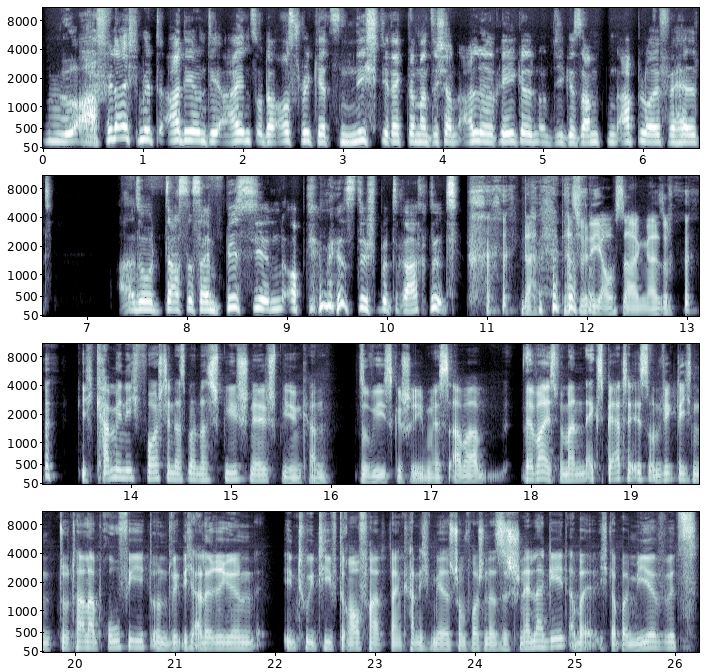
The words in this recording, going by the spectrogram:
ja, vielleicht mit AD und D1 oder Osric jetzt nicht direkt, wenn man sich an alle Regeln und die gesamten Abläufe hält. Also, das ist ein bisschen optimistisch betrachtet. das würde ich auch sagen. Also, ich kann mir nicht vorstellen, dass man das Spiel schnell spielen kann so wie es geschrieben ist. Aber wer weiß, wenn man ein Experte ist und wirklich ein totaler Profi und wirklich alle Regeln intuitiv drauf hat, dann kann ich mir schon vorstellen, dass es schneller geht. Aber ich glaube, bei mir wird es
